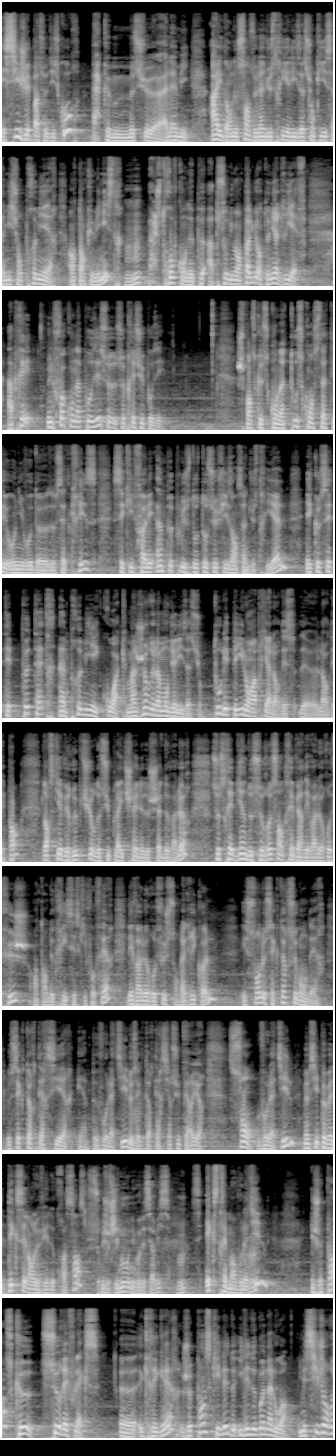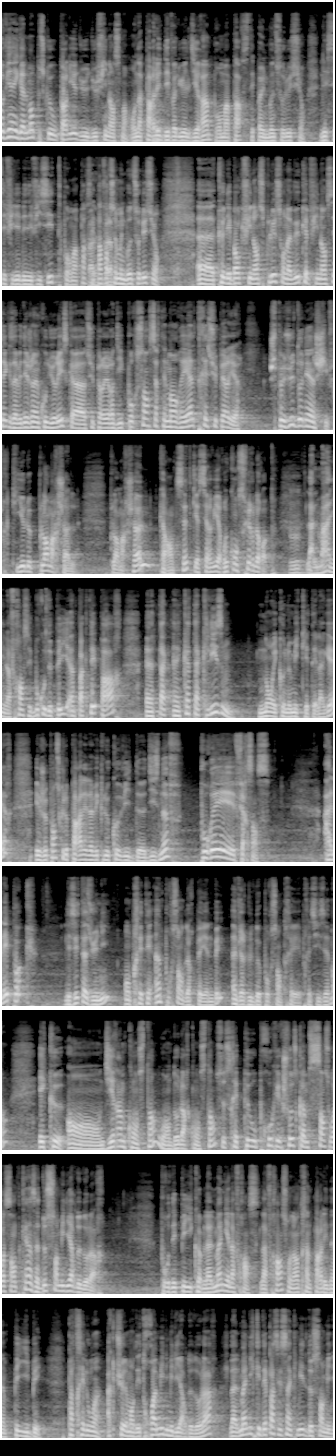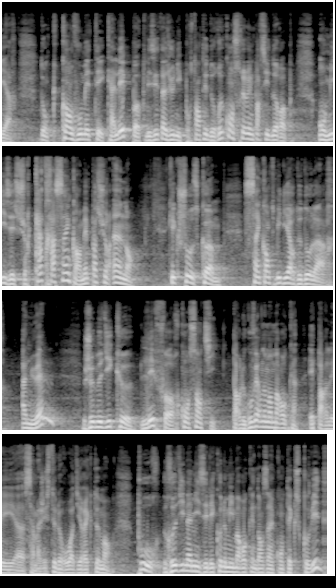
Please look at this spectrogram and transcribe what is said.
Et si j'ai pas ce discours, bah que Monsieur Alami aille dans le sens de l'industrialisation qui est sa mission première en tant que ministre, mhm. bah je trouve qu'on ne peut absolument pas lui en tenir grief. Après, une fois qu'on a posé ce, ce présupposé, je pense que ce qu'on a tous constaté au niveau de, cette crise, c'est qu'il fallait un peu plus d'autosuffisance industrielle et que c'était peut-être un premier couac majeur de la mondialisation. Tous les pays l'ont appris à leur, leur dépens. Lorsqu'il y avait rupture de supply chain et de chaîne de valeur, ce serait bien de se recentrer vers des valeurs refuges. En temps de crise, c'est ce qu'il faut faire. Les valeurs refuges sont l'agricole et sont le secteur secondaire. Le secteur tertiaire est un peu volatile. Le mmh. secteur tertiaire supérieur sont volatiles, même s'ils peuvent être d'excellents leviers de croissance. Surtout chez nous au niveau des services. Mmh. C'est extrêmement volatile. Et je pense que ce réflexe euh, grégaire, je pense qu'il est de, il est de bonne loi. Mais si j'en reviens également, puisque vous parliez du, financement, on a parlé d'évaluer le dirham. Pour ma part, c'était pas une bonne solution. Laisser filer des déficits, pour ma part, c'est pas forcément une bonne solution. Euh, que les banques financent plus, on a vu qu'elles finançaient, qu'elles avaient déjà un coût du risque à supérieur à 10%, certainement réel, très supérieur. Je peux juste donner un chiffre, qui est le plan Marshall plan Marshall 47 qui a servi à reconstruire l'Europe. Mmh. L'Allemagne, la France et beaucoup de pays impactés par un, un cataclysme non économique qui était la guerre. Et je pense que le parallèle avec le Covid-19 pourrait faire sens. À l'époque, les États-Unis ont prêté 1% de leur PNB, 1,2% très précisément, et que en dirham constant ou en dollars constant, ce serait peu ou prou quelque chose comme 175 à 200 milliards de dollars. Pour des pays comme l'Allemagne et la France. La France, on est en train de parler d'un PIB pas très loin, actuellement des 3 000 milliards de dollars. L'Allemagne qui dépasse les 5 200 milliards. Donc, quand vous mettez qu'à l'époque, les États-Unis, pour tenter de reconstruire une partie de l'Europe, ont misé sur 4 à 5 ans, même pas sur un an, quelque chose comme 50 milliards de dollars annuels, je me dis que l'effort consenti par le gouvernement marocain et par les, euh, Sa Majesté le Roi directement pour redynamiser l'économie marocaine dans un contexte Covid,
